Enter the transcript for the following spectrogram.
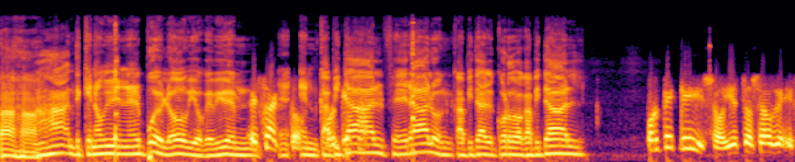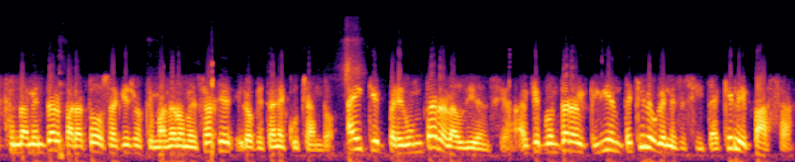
Ajá. Ajá, de que no viven en el pueblo, obvio, que viven Exacto, en, en porque capital, federal o en capital, Córdoba capital. ¿Por qué qué hizo? Y esto es algo que es fundamental para todos aquellos que mandaron mensajes y los que están escuchando. Hay que preguntar a la audiencia, hay que preguntar al cliente qué es lo que necesita, qué le pasa,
